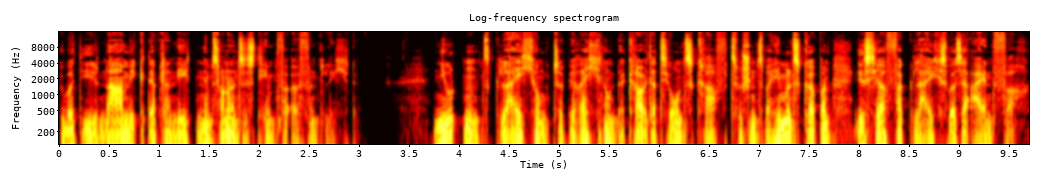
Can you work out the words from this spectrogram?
über die Dynamik der Planeten im Sonnensystem veröffentlicht. Newtons Gleichung zur Berechnung der Gravitationskraft zwischen zwei Himmelskörpern ist ja vergleichsweise einfach.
